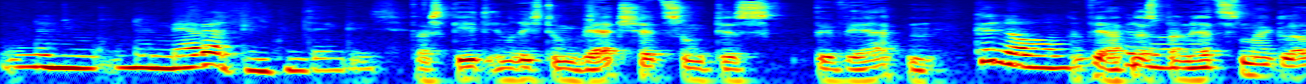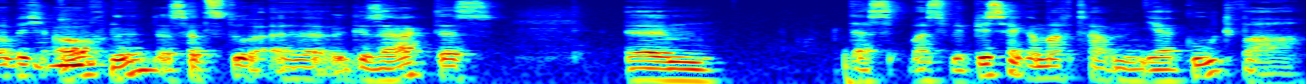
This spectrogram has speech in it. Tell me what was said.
einen, einen, Mehrwert bieten, denke ich. Das geht in Richtung Wertschätzung des Bewerten. Genau. Wir hatten genau. das beim letzten Mal, glaube ich, mhm. auch. Ne? Das hast du äh, gesagt, dass ähm, das, was wir bisher gemacht haben, ja gut war.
